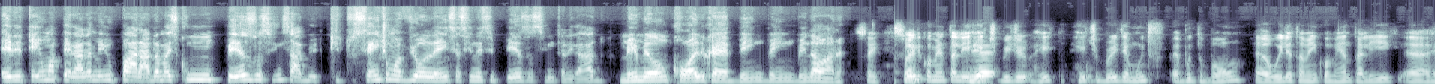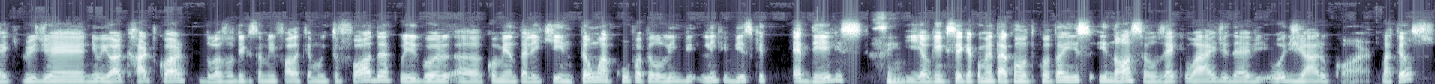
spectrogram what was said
Ele tem uma pegada meio parada, mas com um peso, assim, sabe? Que tu sente uma violência, assim, nesse peso, assim, tá ligado? Meio melancólico, é bem, bem, bem da hora. Isso aí. Só ele comenta ali, Hate Hate, Hatebreed é muito, é muito bom. É, o William também comenta ali. É, Hatebreed é New York Hardcore. Douglas Rodrigues também fala que é muito foda. O Igor uh, comenta ali que então a culpa pelo Limp, Limp Bizkit é deles. Sim. E alguém que você quer comentar quanto, quanto a isso. E nossa, o Zack Wide deve odiar o Korn. Matheus?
